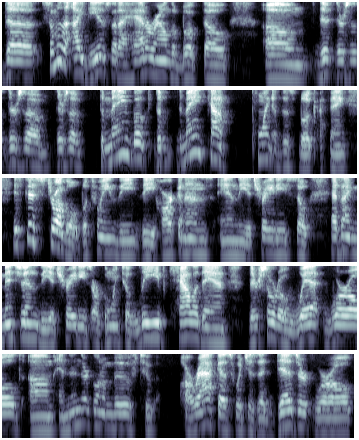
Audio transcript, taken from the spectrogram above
the some of the ideas that I had around the book, though, um, there's a, there's a there's a the main book the, the main kind of point of this book, I think, is this struggle between the, the Harkonnens and the Atreides. So, as I mentioned, the Atreides are going to leave Caladan, their sort of wet world, um, and then they're going to move to Arrakis, which is a desert world,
